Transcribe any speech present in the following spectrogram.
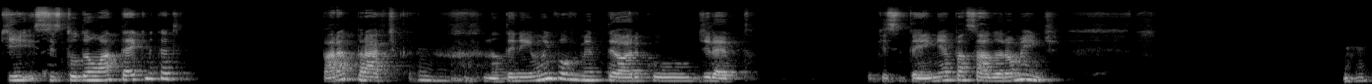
que se estudam a técnica para a prática. Uhum. Não tem nenhum envolvimento teórico direto. O que se tem é passado oralmente. Uhum.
